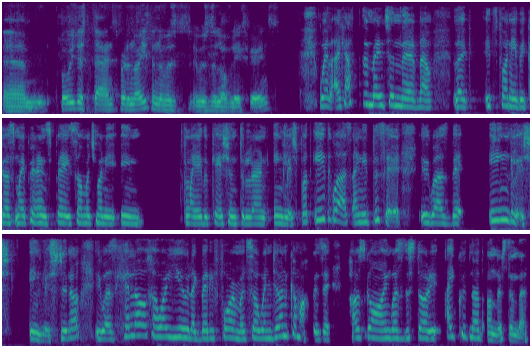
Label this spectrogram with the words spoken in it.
Um, but we just danced for the night, and it was it was a lovely experience. Well, I have to mention there now, like, it's funny because my parents pay so much money in my education to learn English, but it was, I need to say, it was the English English, you know? It was, hello, how are you? Like very formal. So when John come up and say, how's going? What's the story? I could not understand that.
